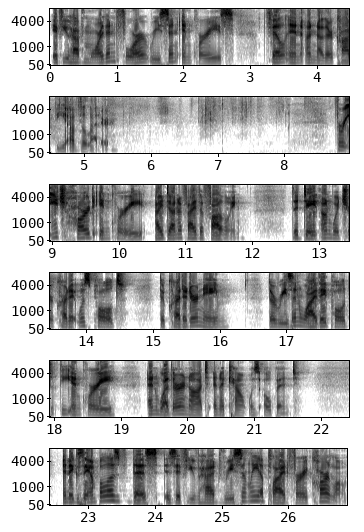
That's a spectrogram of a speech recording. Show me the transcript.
If you have more than four recent inquiries, fill in another copy of the letter. For each hard inquiry, identify the following. The date on which your credit was pulled, the creditor name, the reason why they pulled the inquiry, and whether or not an account was opened. An example of this is if you've had recently applied for a car loan.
